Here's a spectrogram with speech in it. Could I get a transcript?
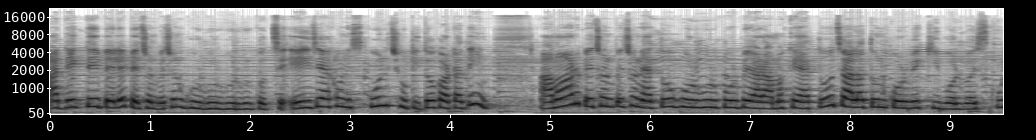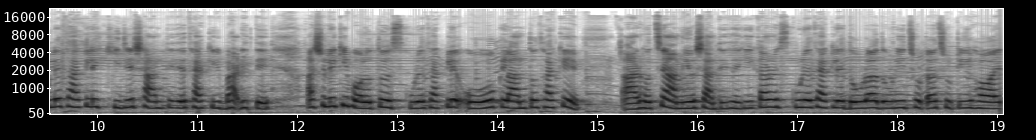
আর দেখতেই পেলে পেছন পেছন ঘুরঘুর ঘুরঘুর করছে। এই যে এখন স্কুল ছুটি তো কটা দিন আমার পেছন পেছন এত ঘুরঘুর করবে আর আমাকে এত চালাতন করবে, কি বলব? স্কুলে থাকলে কি যে শান্তিতে থাকি বাড়িতে? আসলে কি বলতো? স্কুলে থাকলে ও ক্লান্ত থাকে আর হচ্ছে আমিও শান্তি থাকি, কারণ স্কুলে থাকলে দৌড়াদৌড়ি, ছোটাছুটি হয়,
